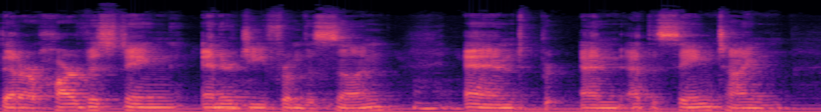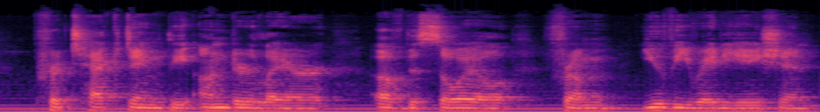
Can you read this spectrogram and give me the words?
that are harvesting energy from the sun Mm-hmm. and and at the same time protecting the underlayer of the soil from UV radiation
